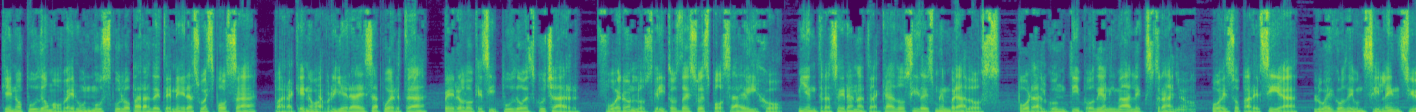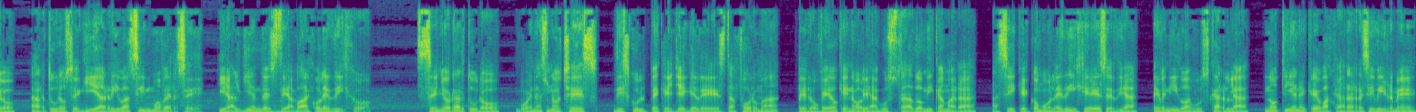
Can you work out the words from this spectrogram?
que no pudo mover un músculo para detener a su esposa, para que no abriera esa puerta, pero lo que sí pudo escuchar, fueron los gritos de su esposa e hijo, mientras eran atacados y desmembrados, por algún tipo de animal extraño, o eso parecía, luego de un silencio, Arturo seguía arriba sin moverse, y alguien desde abajo le dijo, Señor Arturo, buenas noches, disculpe que llegue de esta forma, pero veo que no le ha gustado mi cámara, así que como le dije ese día, he venido a buscarla, no tiene que bajar a recibirme,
